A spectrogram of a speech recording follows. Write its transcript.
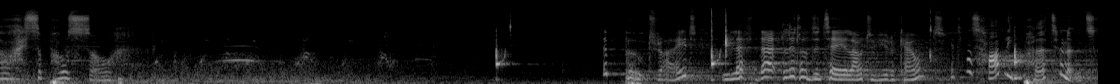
Oh, I suppose so. A boat ride? You left that little detail out of your account. It was hardly pertinent.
